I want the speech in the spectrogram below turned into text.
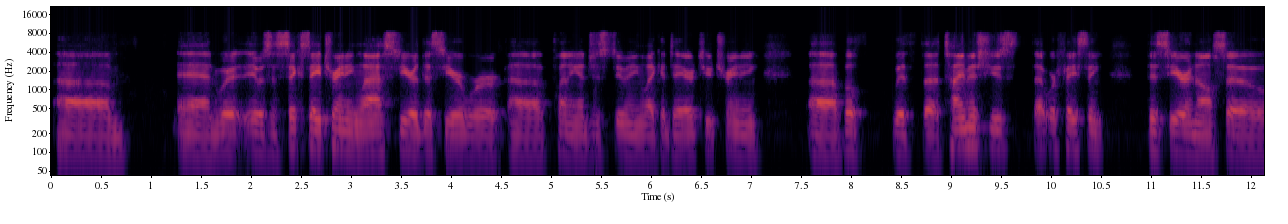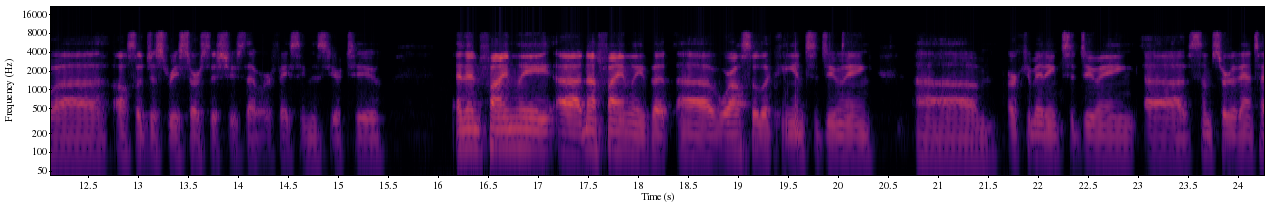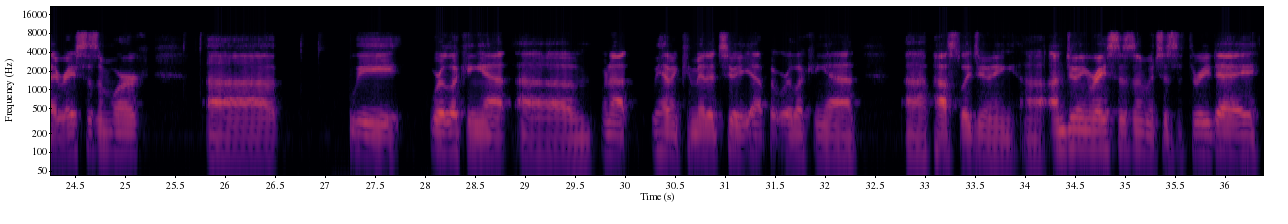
Um, and it was a six day training last year. This year, we're uh, planning on just doing like a day or two training, uh, both with the time issues that we're facing this year and also uh, also just resource issues that we're facing this year too. And then finally, uh, not finally, but uh, we're also looking into doing um, or committing to doing uh, some sort of anti-racism work. we we're looking at um, we're not we haven't committed to it yet, but we're looking at uh, possibly doing uh, undoing racism, which is a three-day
